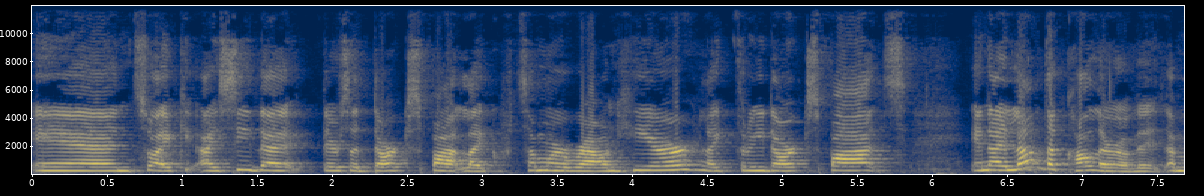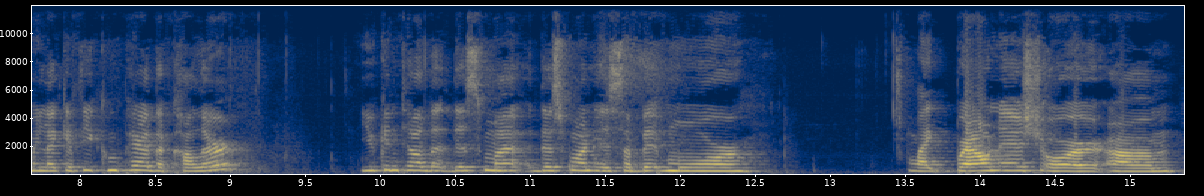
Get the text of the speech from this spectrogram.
And so I, I see that there's a dark spot like somewhere around here, like three dark spots. And I love the color of it. I mean, like if you compare the color, you can tell that this, this one is a bit more like brownish or um,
